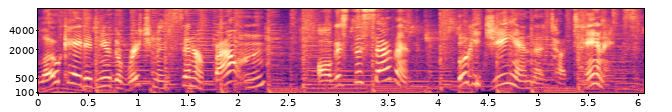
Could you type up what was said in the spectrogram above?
Located near the Richmond Centre Fountain, August the 7th, Boogie G and the Titanics.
